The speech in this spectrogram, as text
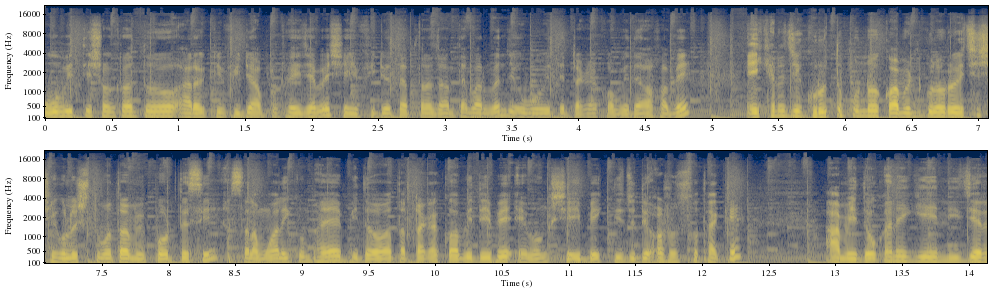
উপবৃত্তি সংক্রান্ত আরও একটি ভিডিও আপলোড হয়ে যাবে। সেই ভিডিওতে আপনারা জানতে পারবেন যে উপবৃত্তির টাকা কবে দেওয়া হবে। এইখানে যে গুরুত্বপূর্ণ কমেন্টগুলো রয়েছে, সেগুলো শুধুমাত্র আমি পড়তেছি। আসসালামু আলাইকুম ভাইয়া, বিধবাতার টাকা কবে দিবে এবং সেই ব্যক্তি যদি অসুস্থ থাকে, আমি দোকানে গিয়ে নিজের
